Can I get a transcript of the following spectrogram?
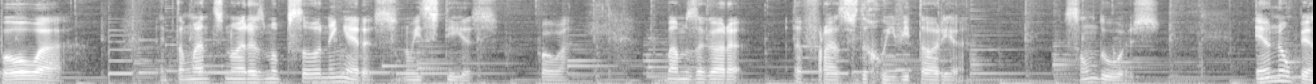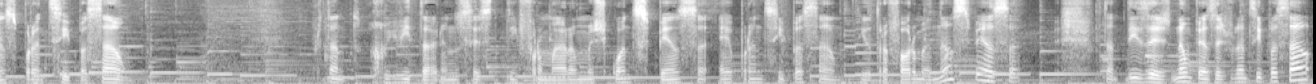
Boa! Então antes não eras uma pessoa, nem eras. Não existias. Boa. Vamos agora a frases de Rui Vitória. São duas. Eu não penso por antecipação. Portanto, Rui Vitória, não sei se te informaram, mas quando se pensa é por antecipação. De outra forma, não se pensa. Portanto, dizes não pensas por antecipação,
